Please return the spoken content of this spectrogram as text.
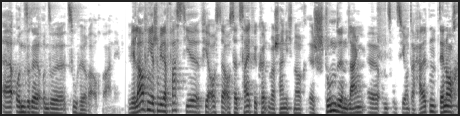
äh, unsere, unsere Zuhörer auch wahrnehmen. Wir laufen hier schon wieder fast hier, hier aus, der, aus der Zeit. Wir könnten wahrscheinlich noch äh, stundenlang äh, uns, uns hier unterhalten. Dennoch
